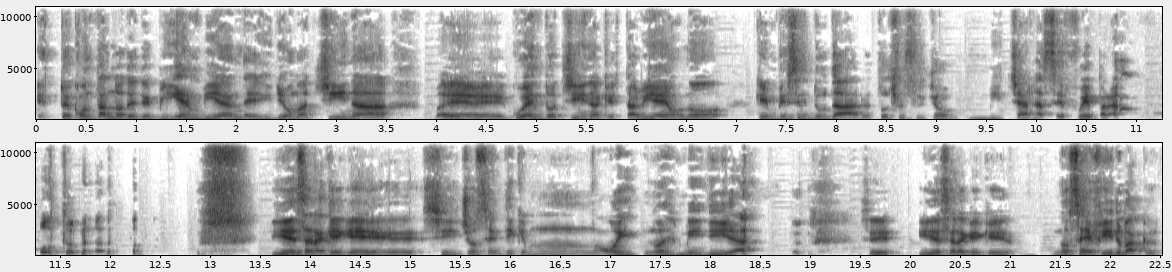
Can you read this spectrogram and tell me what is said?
estoy contando desde bien, bien de idioma china, eh, cuento china que está bien o no? Que empecé a dudar. Entonces yo, mi charla se fue para otro lado. Y esa era que, que sí, yo sentí que mm, hoy no es mi día. Sí, y esa era que, que no sé, feedback.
